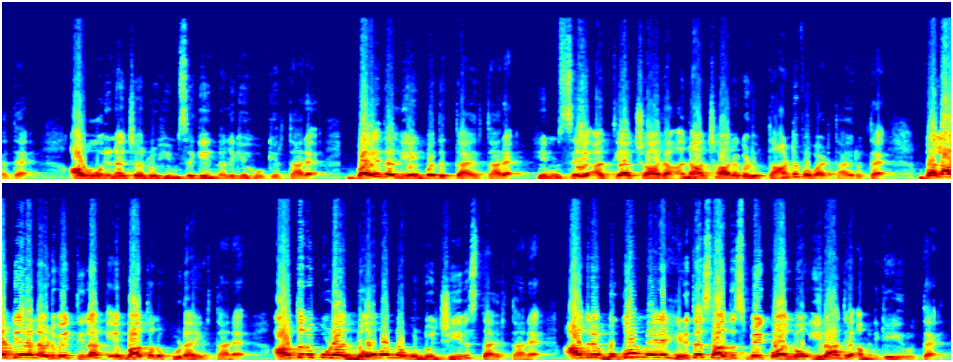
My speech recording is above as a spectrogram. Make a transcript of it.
ಕತೆ. ಆ ಊರಿನ ಜನರು ಹಿಂಸೆಗೆ ನಲಗಿ ಹೋಗಿರ್ತಾರೆ. ಭಯದಲ್ಲಿಯೇ ಬದುಕ್ತಾ ಇರ್ತಾರೆ. ಹಿಂಸೆ, ಅತ್ಯಾಚಾರ, ಅನಾಚಾರಗಳು ತಾಂಡವವಾಡ್ತಾ ಇರುತ್ತೆ. ಬಲಾಢ್ಯರ ನಡುವೆ ತಿಲಕ್ ಎಂಬಾತನು ಕೂಡ ಇರ್ತಾನೆ. ಆತನು ಕೂಡ ನೋವನ್ನ ಉಂಡು ಜೀವಿಸ್ತಾ ಇರ್ತಾನೆ. ಆದ್ರೆ ಮುಗೋರ್ ಮೇಲೆ ಹಿಡಿತ ಸಾಧಿಸಬೇಕು ಅನ್ನೋ ಇರಾದೆ ಅವನಿಗೆ ಇರುತ್ತೆ.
